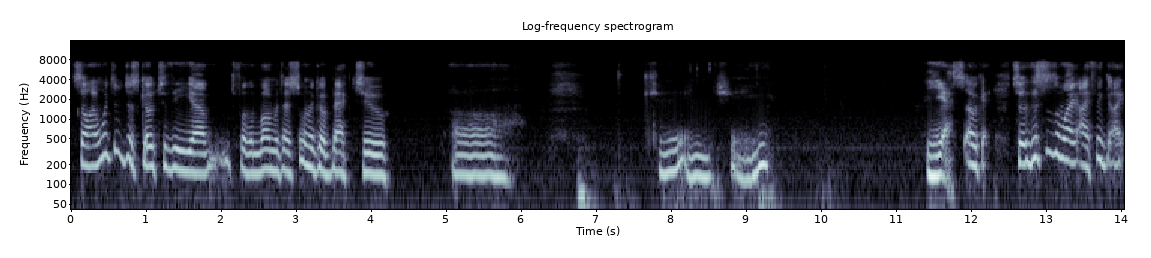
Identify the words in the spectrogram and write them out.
So I want you to just go to the, um, for the moment, I just want to go back to uh, KNG. Yes. Okay. So this is the way I think I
